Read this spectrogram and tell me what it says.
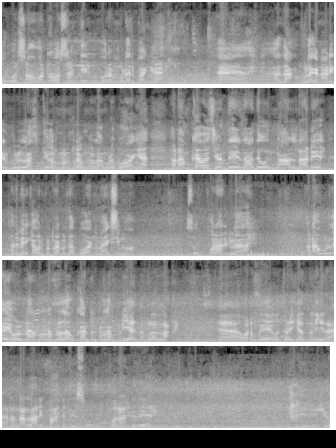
ஒரு வருஷம் ஒன்றரை வருஷம் திருப்பி போகிறவங்க கூட இருப்பாங்க. அதுதான் உலக நாடுகள் ஃபுல்லாக சுற்றி வரணுன்றவங்கெல்லாம் கூட போவாங்க. ஆனால் முக்கால்வாசி வந்து ஏதாவது ஒரு நாலு நாடு அந்தமாரி கவர் பண்ணுற மாதிரி தான் போவாங்க மேக்ஸிமம் சூப்பராக இருக்குல்ல? ஆனால் உள்ளே எவ்வளோ நேரம்லாம் நம்மளால் உட்காந்துருக்கலாம் முடியாது நம்மளெல்லாம். உடம்பு ஒத்துழைக்காதுன்னு நினைக்கிறேன். ஆனால் நல்லா இருக்குது பார்க்கறதுக்கு சூப்பராக இருக்குது. ஐயோ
